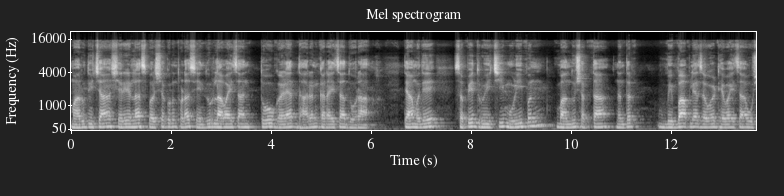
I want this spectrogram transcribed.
मारुतीच्या शरीराला स्पर्श करून थोडा सेंदूर लावायचा आणि तो गळ्यात धारण करायचा दोरा. त्यामध्ये सफेद रुईची मुळी पण बांधू शकता. नंतर बिब्बा आपल्या जवळ ठेवायचा उशी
